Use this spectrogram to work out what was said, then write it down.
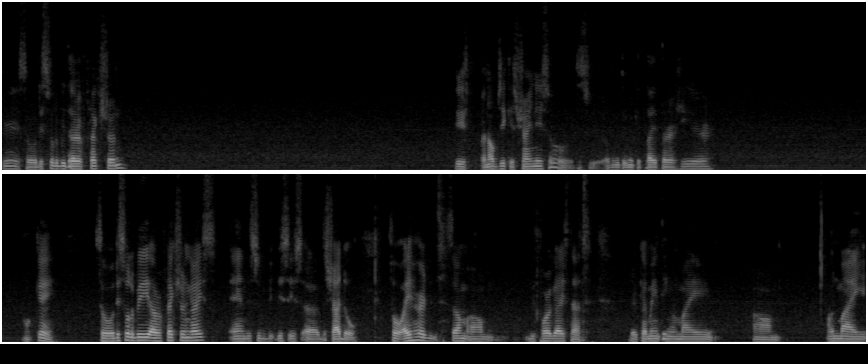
Okay so this will be the reflection. If an object is shiny so this, I'm going to make it lighter here. Okay so this will be a reflection guys and this will be this is uh, the shadow. So I heard some um, before guys that they're commenting on my um, on my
